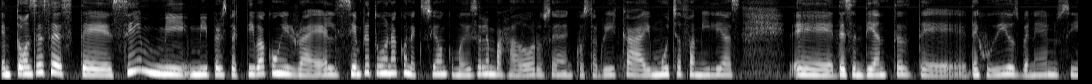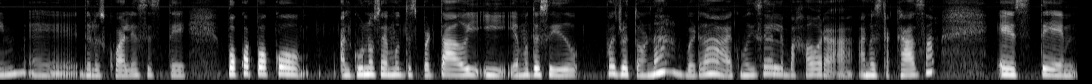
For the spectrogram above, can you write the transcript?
Entonces, este, sí, mi, mi, perspectiva con Israel siempre tuvo una conexión, como dice el embajador, o sea, en Costa Rica hay muchas familias eh, descendientes de, de judíos, Bene eh, de los cuales este, poco a poco algunos hemos despertado y, y hemos decidido pues retornar, ¿verdad? Como dice el embajador, a, nuestra casa. Este,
